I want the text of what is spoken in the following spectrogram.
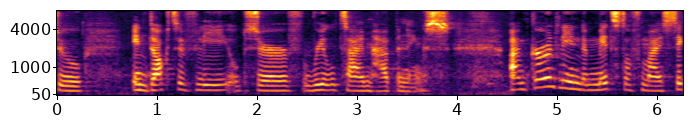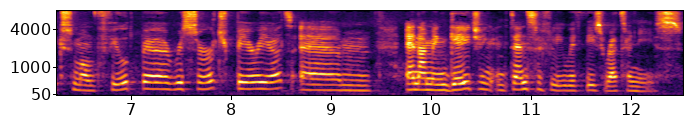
to inductively observe real time happenings. I'm currently in the midst of my six month field research period, um, and I'm engaging intensively with these returnees.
